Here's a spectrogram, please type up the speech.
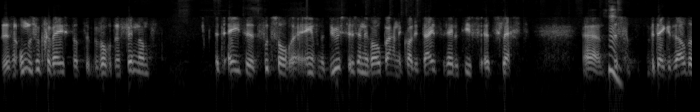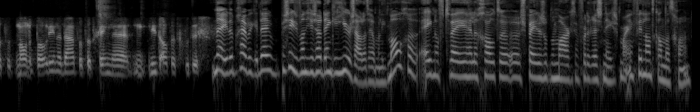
er is een onderzoek geweest dat bijvoorbeeld in Finland het eten, het voedsel, eh, een van de duurste is in Europa en de kwaliteit relatief het slechtst. Eh, Dus dat betekent wel dat het monopolie inderdaad, dat dat geen, eh, niet altijd goed is. Nee, dat begrijp ik. Nee, precies, want je zou denken, hier zou dat helemaal niet mogen. Eén of twee hele grote spelers op de markt en voor de rest niks. Maar in Finland kan dat gewoon.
